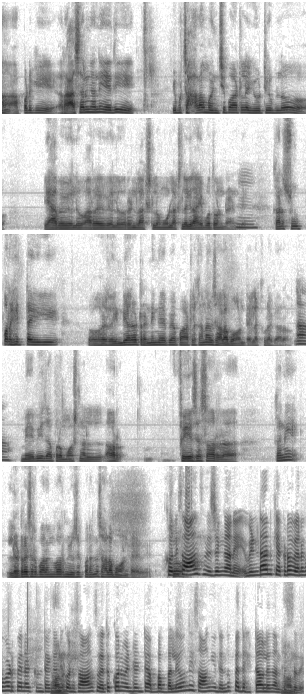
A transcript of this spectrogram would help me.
అప్పటికి రాశాను కానీ ఏది ఇప్పుడు చాలా మంచి పాటలు యూట్యూబ్లో యాభై వేలు అరవై వేలు రెండు లక్షలు మూడు లక్షల దగ్గర అయిపోతుంటాయండి. కానీ సూపర్ హిట్ అయ్యి ఇండియాలో ట్రెండింగ్ అయిపోయే పాటల కన్నా అవి చాలా బాగుంటాయి లెక్క ప్రకారం. Maybe the promotional or phases or కానీ లిటరేచర్ పరంగా ఆర్ మ్యూజిక్ పరంగా చాలా బాగుంటాయి అవి. కొన్ని సాంగ్స్ నిజంగానే వినడానికి ఎక్కడో వెనకబడిపోయినట్టుంటాయి కానీ కొన్ని సాంగ్స్ వెతుక్కొని వింటుంటే అబ్బా భలే ఉంది ఈ సాంగ్ ఇది ఎందుకు పెద్ద హిట్ అవ్వలేదు అనిపిస్తుంది.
